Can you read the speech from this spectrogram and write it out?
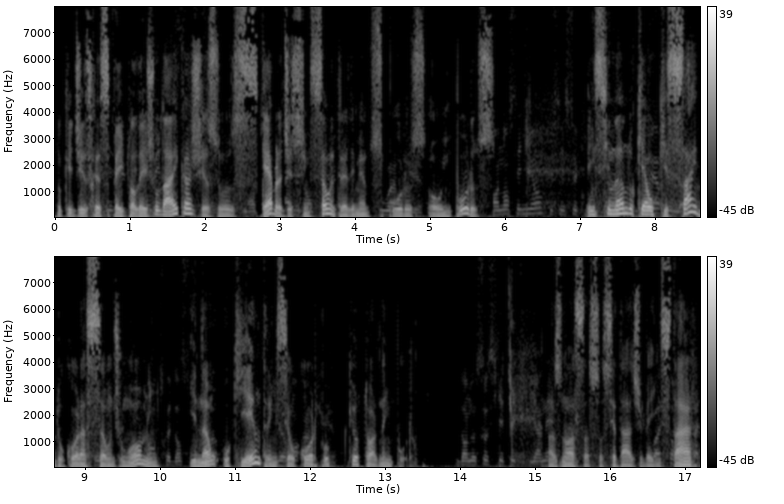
No que diz respeito à lei judaica, Jesus quebra a distinção entre alimentos puros ou impuros, ensinando que é o que sai do coração de um homem e não o que entra em seu corpo que o torna impuro. As nossas sociedades de bem-estar,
